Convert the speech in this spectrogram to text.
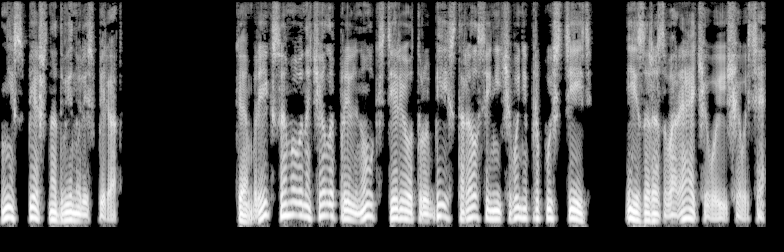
неспешно двинулись вперед. Камбрик с самого начала прильнул к стереотрубе и старался ничего не пропустить из разворачивающегося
